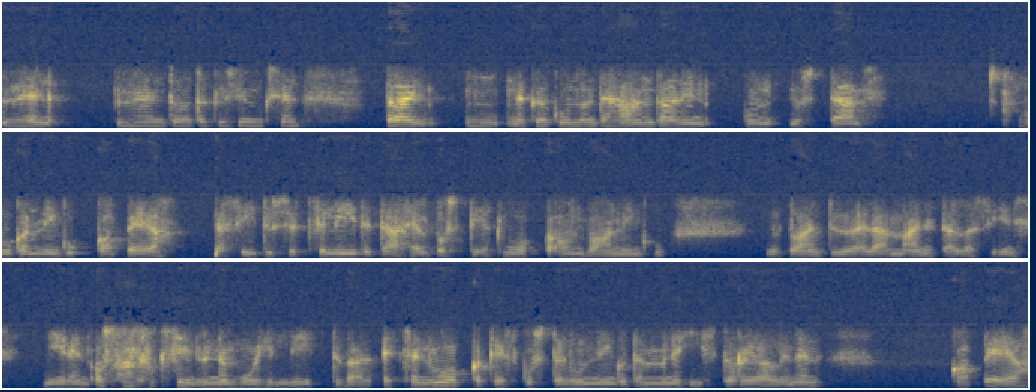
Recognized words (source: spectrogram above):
yhden, yhden tuota kysymyksen tai mm, näkökulman tähän antaa, niin on just tämä luokan niin kuin kapea käsitys, että se liitetään helposti, että luokka on vaan niin kuin jotain työelämään ja tällaisiin niiden osoituksiin ynnä muihin liittyvä. Että sen luokkakeskustelun niin tämmöinen historiallinen kapea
